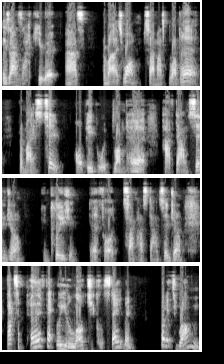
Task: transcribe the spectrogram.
is as accurate as premise 1, Sam has blonde hair. Premise 2, all people with blonde hair have Down syndrome. Conclusion, therefore Sam has Down syndrome. That's a perfectly logical statement, but it's wrong.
